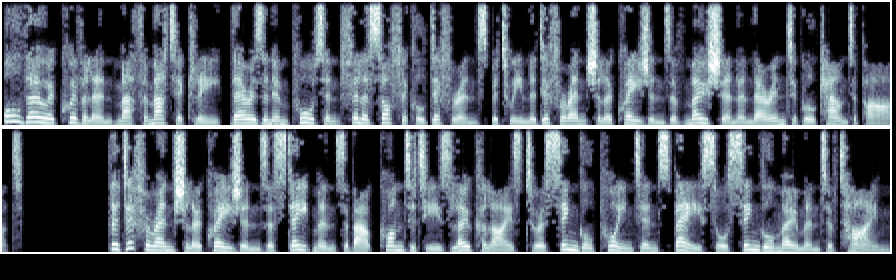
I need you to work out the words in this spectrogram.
Although equivalent mathematically, there is an important philosophical difference between the differential equations of motion and their integral counterpart. The differential equations are statements about quantities localized to a single point in space or single moment of time.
